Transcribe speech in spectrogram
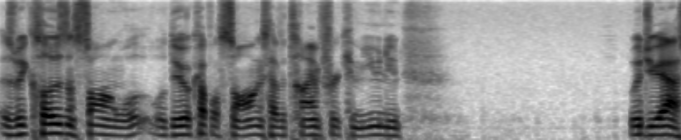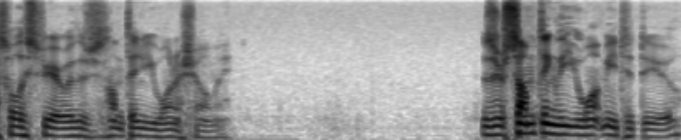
As we close the song, we'll, we'll do a couple songs, have a time for communion. Would you ask, Holy Spirit, whether there something you want to show me? Is there something that you want me to do?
